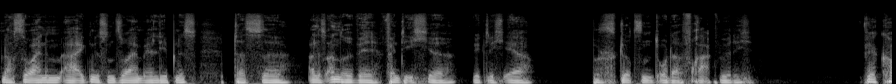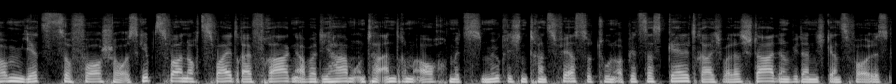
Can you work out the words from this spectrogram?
nach so einem Ereignis und so einem Erlebnis. Das äh, alles andere fände ich äh, wirklich eher bestürzend oder fragwürdig. Wir kommen jetzt zur Vorschau. Es gibt zwar noch zwei, drei Fragen, aber die haben unter anderem auch mit möglichen Transfers zu tun, ob jetzt das Geld reicht, weil das Stadion wieder nicht ganz voll ist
